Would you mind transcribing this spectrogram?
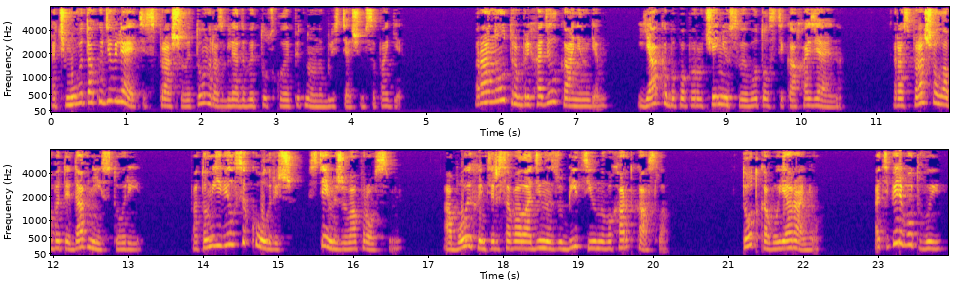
«А чему вы так удивляетесь?» – спрашивает он, разглядывая тусклое пятно на блестящем сапоге. Рано утром приходил Каннингем, якобы по поручению своего толстяка-хозяина. Расспрашивал об этой давней истории. Потом явился Колридж с теми же вопросами. Обоих интересовал один из убийц юного Харткасла. Тот, кого я ранил. А теперь вот вы.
